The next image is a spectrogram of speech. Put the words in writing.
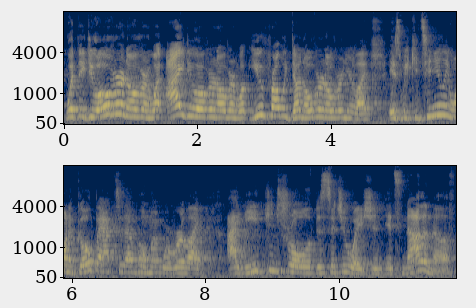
what they do over and over, and what I do over and over, and what you've probably done over and over in your life, is we continually want to go back to that moment where we're like, I need control of this situation. It's not enough.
